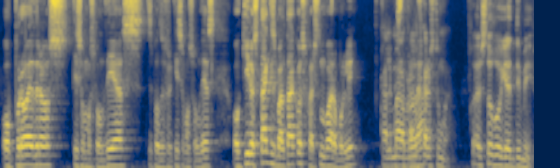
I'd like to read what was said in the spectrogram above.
ο πρόεδρος της Ομοσπονδίας, της Ποδοσφαιρικής Ομοσπονδίας, ο κύριος Τάκης Μπαλτάκος. Ευχαριστούμε πάρα πολύ. Καλημέρα, πρόεδρε. Ευχαριστούμε. Ευχαριστώ εγώ για την τιμή.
